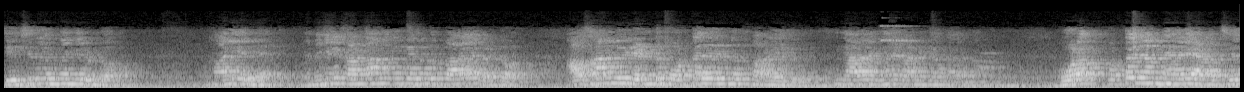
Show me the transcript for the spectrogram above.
ചേച്ചിന് എന്തെങ്കിലും ഉണ്ടോ? ഖാലിയല്ലേ? എന്തെങ്കിലും കണ്ടാന്നൊക്കെ എന്നോട് പറയാം കേട്ടോ. അവസാനം ഒരു രണ്ട് പൊട്ടകരുണ്ടെന്ന് പറയരുത്. ഞാൻ എങ്ങനെ കാണിക്കാൻ കാരണം? കൂടെ പൊട്ട ഞാൻ നേരെ അടച്ച്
